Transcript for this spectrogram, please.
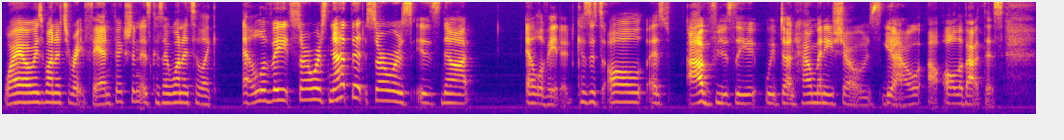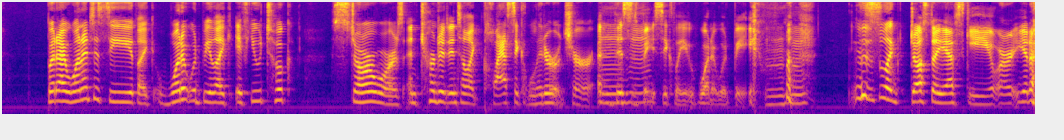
why I always wanted to write fan fiction is because I wanted to like elevate Star Wars. Not that Star Wars is not elevated, because it's all as obviously we've done how many shows Yeah. now uh, all about this. But I wanted to see like what it would be like if you took Star Wars and turned it into like classic literature, and this is basically what it would be. this is like Dostoevsky, or you know,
